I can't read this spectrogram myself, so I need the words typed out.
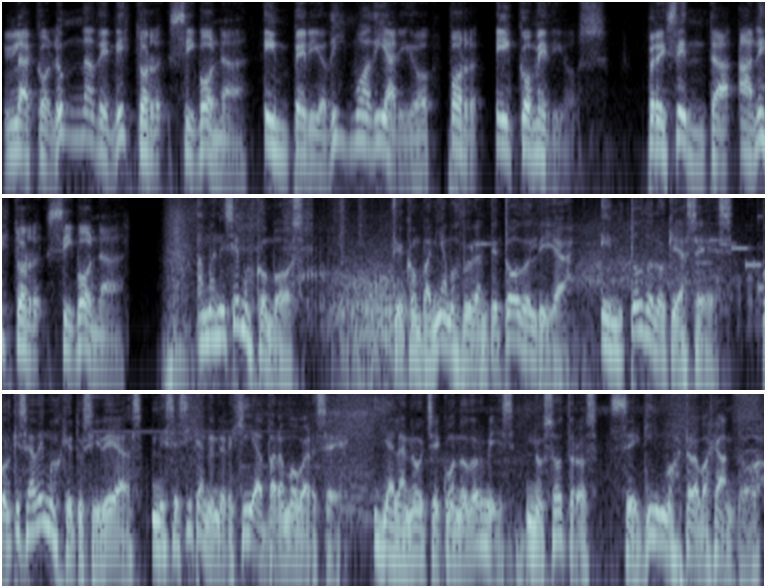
La columna de Néstor Sibona en Periodismo a Diario por Ecomedios. Presenta a Néstor Sibona. Amanecemos con vos. Te acompañamos durante todo el día, en todo lo que haces, porque sabemos que tus ideas necesitan energía para moverse. Y a la noche cuando dormís, nosotros seguimos trabajando.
